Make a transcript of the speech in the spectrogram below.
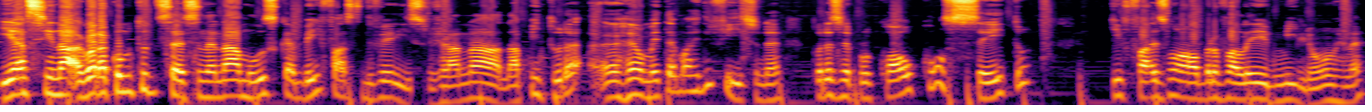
E assim, na, agora como tu dissesse, né, na música é bem fácil de ver isso. Já na, na pintura é, realmente é mais difícil, né? Por exemplo, qual o conceito que faz uma obra valer milhões, né?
